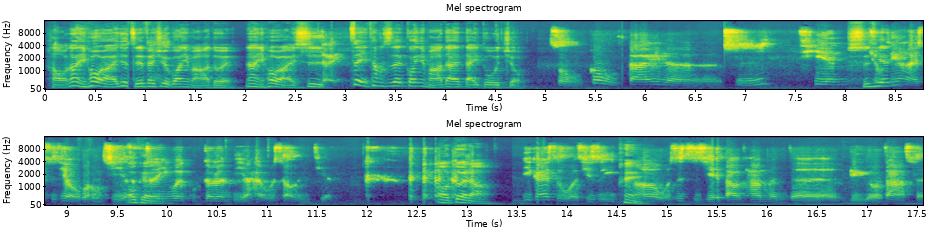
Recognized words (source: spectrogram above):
好，那你后来就直接飞去了瓜地马拉，队？那你后来是这一趟是在瓜地马拉大概待多久？总共待了十。天十天，天还是十天，我忘记了。OK，因为哥伦比亚还有我少了一天。哦，对了，一开始我其实一，然后我是直接到他们的旅游大城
